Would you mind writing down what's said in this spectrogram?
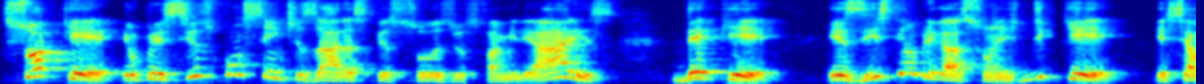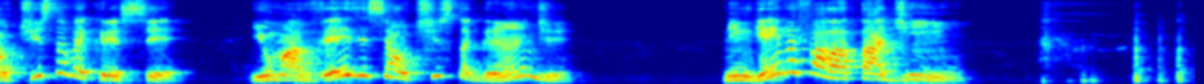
Só que eu preciso conscientizar as pessoas e os familiares de que existem obrigações de que esse autista vai crescer. E uma vez esse autista grande, ninguém vai falar tadinho.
